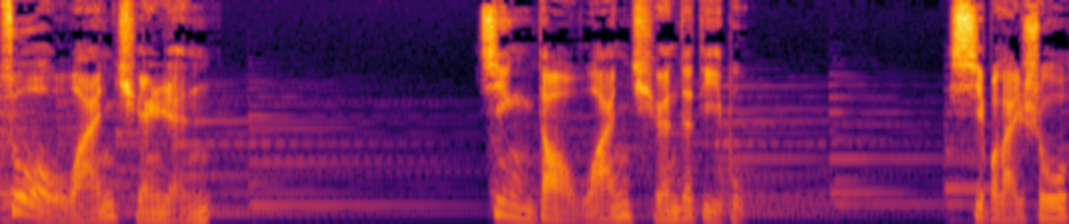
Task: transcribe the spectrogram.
做完全人，进到完全的地步。希伯来书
